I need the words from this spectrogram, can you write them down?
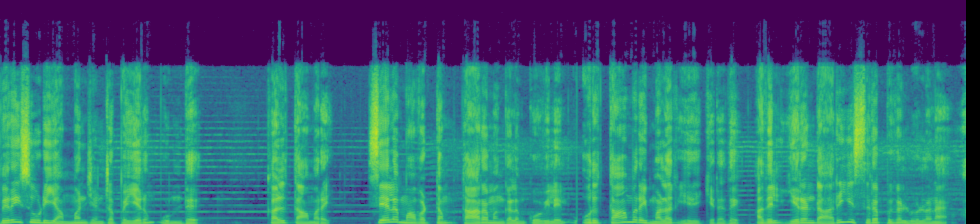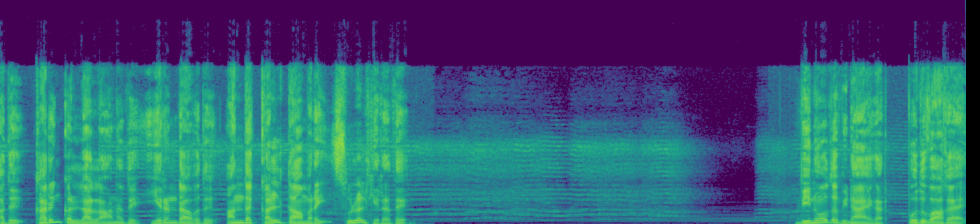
பிறைசூடிய அம்மன் என்ற பெயரும் உண்டு. கல் தாமரை. சேலம் மாவட்டம் தாரமங்கலம் கோவிலில் ஒரு தாமரை மலர் இருக்கிறது. அதில் இரண்டு அரிய சிறப்புகள் உள்ளன. அது கருங்கல்லால் ஆனது. இரண்டாவது அந்த கல் தாமரை சுழல்கிறது. வினோத விநாயகர். பொதுவாக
